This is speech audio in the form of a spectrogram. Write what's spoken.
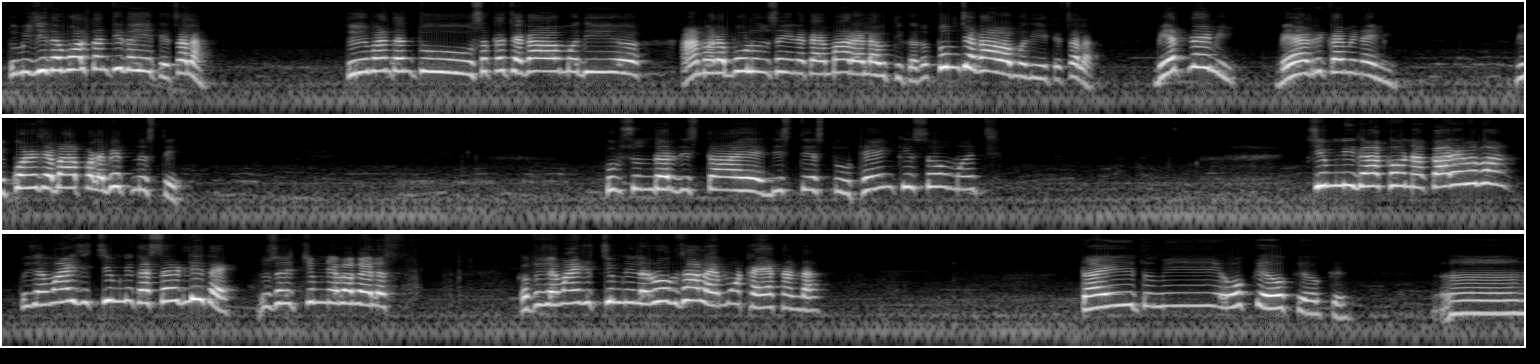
तुम्ही जिथं बोलता ना तिथं येते. चला. तुम्ही म्हणता ना तू स्वतःच्या गावामध्ये आम्हाला बोलून सही ना काय मारायला होती का? तर तुमच्या गावामध्ये येते. चला. भेट नाही मी. भेड रिकामी नाही मी. मी कोणाच्या बापाला भेट नसते. खूप सुंदर दिसता आहे दिसतेस तू. थँक्यू सो मच चिमणी दाखव ना. का रे बाबा? तुझ्या माईची चिमणी का सडली काय? दुसऱ्या चिमण्या बघायलास का तुझ्या माईच्या चिमणीला रोग झालाय मोठा एखादा? ताई तुम्ही ओके ओके ओके. आ...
